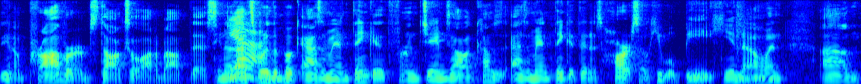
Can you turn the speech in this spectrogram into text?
you know, Proverbs talks a lot about this. You know, that's where the book "As a Man Thinketh" from James Allen comes. As a man thinketh in his heart, so he will be. You know, and um,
